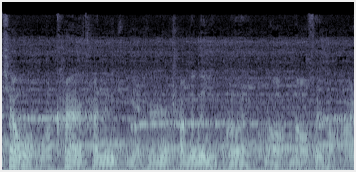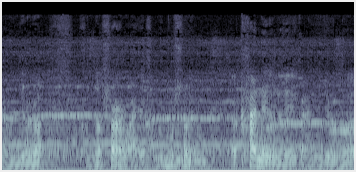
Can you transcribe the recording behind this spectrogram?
像我我看着看这个剧也是差不多跟女朋友闹闹分手啊什么，就是说很多事儿吧也很多不顺。那看这个呢，也感觉就是说，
